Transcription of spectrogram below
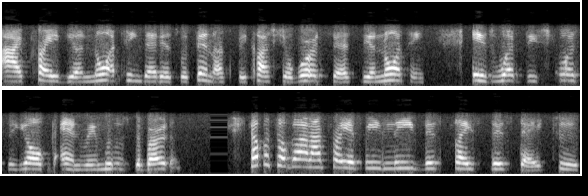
I pray, the anointing that is within us because your word says the anointing is what destroys the yoke and removes the burden. Help us, oh God, I pray as we leave this place this day to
